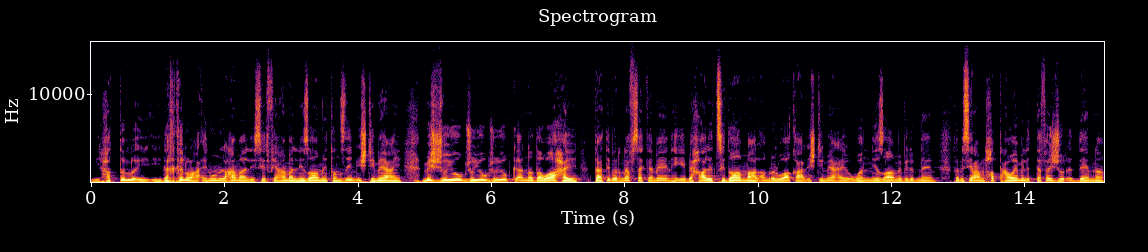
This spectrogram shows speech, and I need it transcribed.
يحط له يدخلهم على قانون العمل يصير في عمل نظامي تنظيم اجتماعي مش جيوب جيوب جيوب كأنها ضواحي بتعتبر نفسها كمان هي بحالة صدام مع الأمر الواقع الاجتماعي والنظامي بلبنان فبصير عم نحط عوامل التفجر قدامنا.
